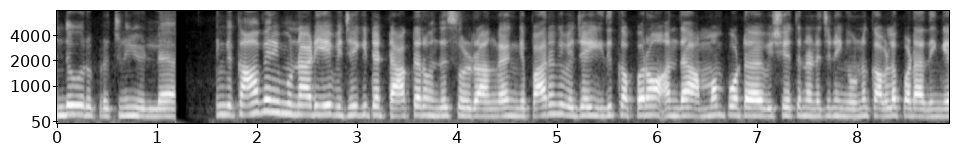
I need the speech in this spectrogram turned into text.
எந்த ஒரு பிரச்சனையும் இல்லை. இங்கே காவேரி முன்னாடியே விஜய் கிட்ட டாக்டர் வந்து சொல்கிறாங்க இங்கே பாருங்கள் விஜய் இதுக்கப்புறம் அந்த அம்மா போட்ட விஷயத்த நினச்சி நீங்கள் ஒன்றும் கவலைப்படாதீங்க.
